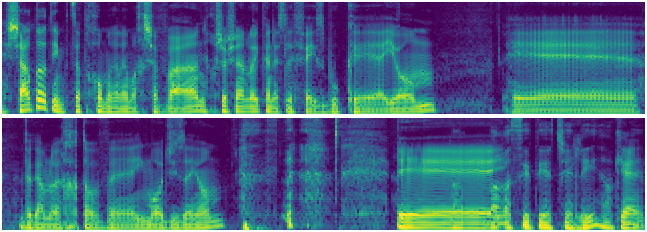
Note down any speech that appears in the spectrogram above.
השארת אותי עם קצת חומר למחשבה, אני חושב שאני לא אכנס לפייסבוק היום, אה, וגם לא אכתוב אימוג'יז היום. אה, כבר עשיתי את שלי. אוקיי. כן.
